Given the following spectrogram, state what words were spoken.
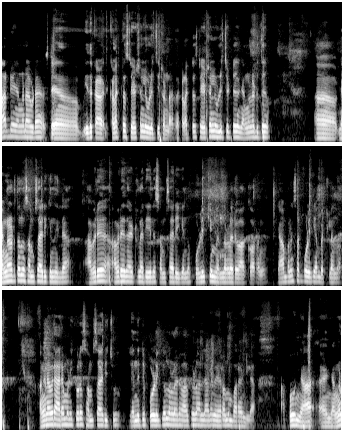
ആർ ഡി ഞങ്ങളുടെ അവിടെ സ്റ്റേ ഇത് കളക്ടർ സ്റ്റേഷനിൽ വിളിച്ചിട്ടുണ്ടായിരുന്നു. കളക്ടർ സ്റ്റേഷനിൽ വിളിച്ചിട്ട് ഞങ്ങളടുത്ത് ഞങ്ങളടുത്തൊന്നും ഞങ്ങളുടെ അടുത്തൊന്നും സംസാരിക്കുന്നില്ല. അവർ അവരേതായിട്ടുള്ള രീതിയിൽ സംസാരിക്കുന്നു പൊളിക്കും എന്നുള്ളൊരു വാക്ക് പറഞ്ഞു ഞാൻ പറഞ്ഞു സാർ പൊളിക്കാൻ പറ്റില്ലെന്ന്. പറഞ്ഞു അങ്ങനെ അവർ അരമണിക്കൂർ സംസാരിച്ചു. എന്നിട്ട് പൊളിക്കും എന്നുള്ളൊരു വാക്കുകളല്ലാതെ വേറെ ഒന്നും പറയണില്ല അപ്പോൾ ഞാൻ ഞങ്ങൾ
